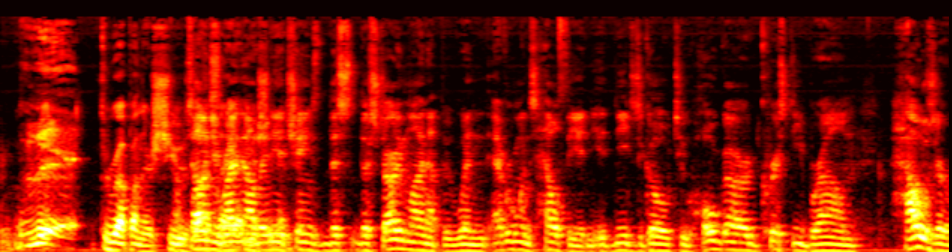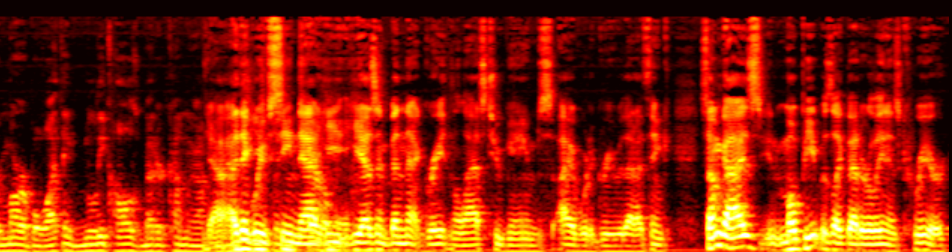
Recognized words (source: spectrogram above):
threw up on their shoes. I'm telling you right now, they need to change this. The starting lineup when everyone's healthy, it, it needs to go to Hoggard, Christie, Brown, Hauser, Marble. I think Malik Hall's better coming off. Yeah, I think He's we've seen that. He, he hasn't been that great in the last two games. I would agree with that. I think some guys, Mo Pete was like that early in his career.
